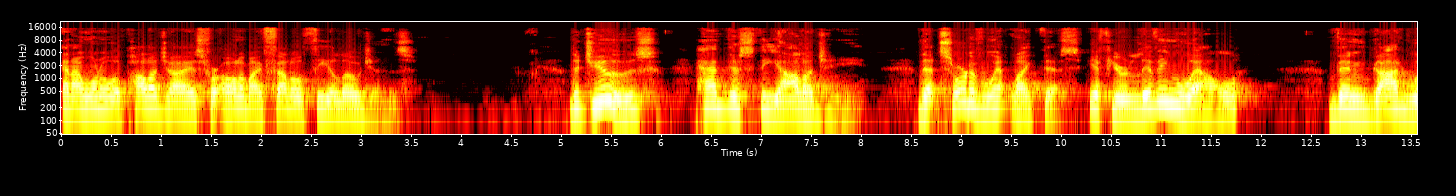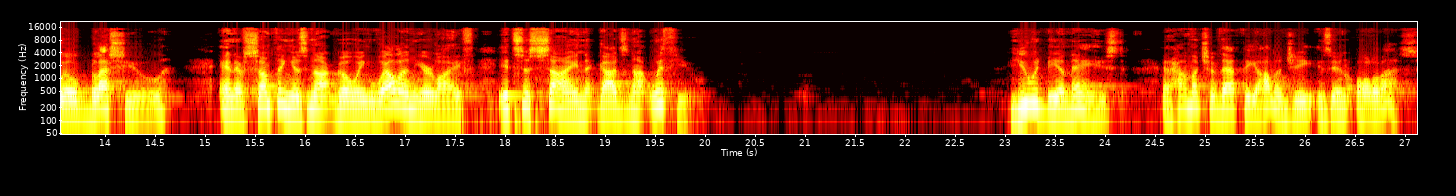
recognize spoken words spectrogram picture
And I want to apologize for all of my fellow theologians. The Jews had this theology that sort of went like this If you're living well, then God will bless you. And if something is not going well in your life, it's a sign that God's not with you. You would be amazed at how much of that theology is in all of us.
